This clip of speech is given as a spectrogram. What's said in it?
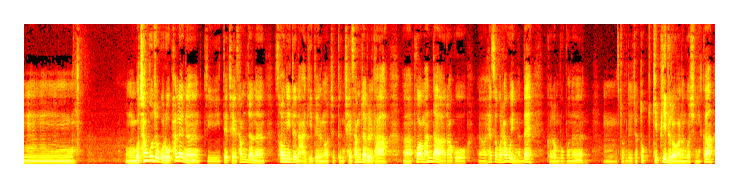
음, 음, 뭐 참고적으로 판례는 이때 제3자는 선이든 악이든 어쨌든 제3자를 다 어, 포함한다라고 어, 해석을 하고 있는데 그런 부분은 음, 좀 더 이제 또 깊이 들어가는 것이니까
